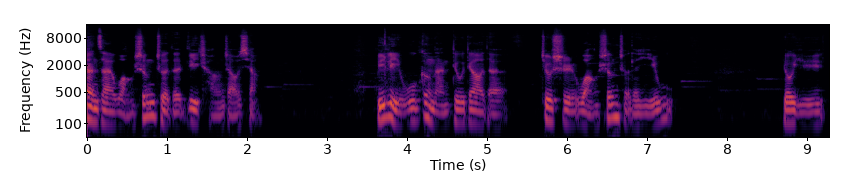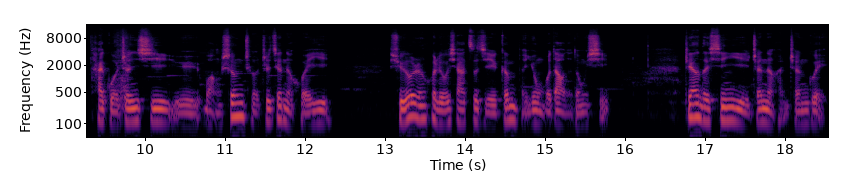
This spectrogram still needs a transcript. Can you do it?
站在往生者的立场着想，比礼物更难丢掉的，就是往生者的遗物。由于太过珍惜与往生者之间的回忆，许多人会留下自己根本用不到的东西。这样的心意真的很珍贵。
